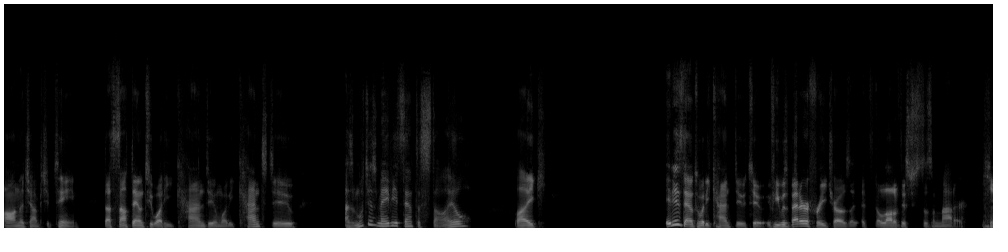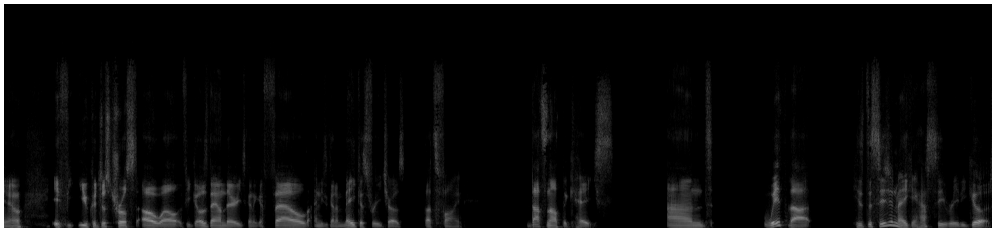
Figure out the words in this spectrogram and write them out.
on the championship team. That's not down to what he can do and what he can't do, as much as maybe it's down to style. Like, it is down to what he can't do too. If he was better at free throws, it's a lot of this just doesn't matter. You know, if you could just trust, oh well, if he goes down there, he's going to get fouled and he's going to make his free throws. That's fine. That's not the case. And with that, his decision making has to be really good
